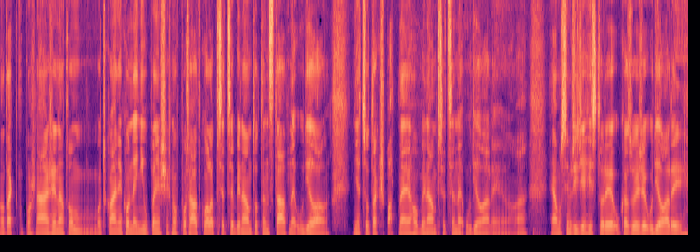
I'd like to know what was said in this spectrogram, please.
no tak možná, že na tom očkování jako není úplně všechno v pořádku, ale přece by nám to ten stát neudělal. Něco tak špatného by nám přece neudělal udělali. Jo. A já musím říct, že historie ukazuje, že udělali.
